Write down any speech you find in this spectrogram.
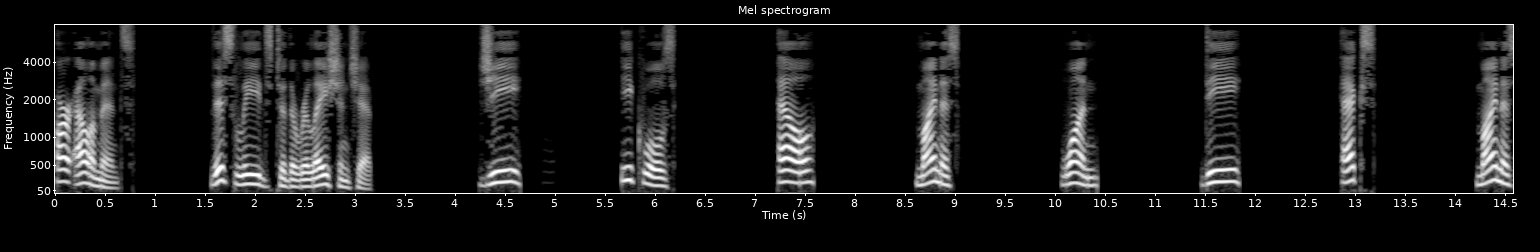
are elements. This leads to the relationship. G equals L minus 1 D X minus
